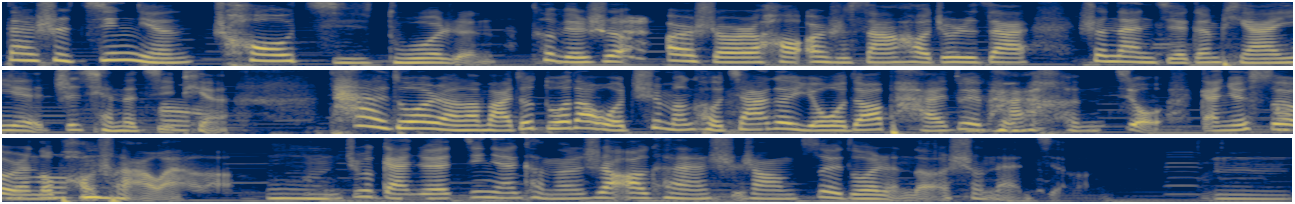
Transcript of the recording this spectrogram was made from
但是今年超级多人，特别是二十二号、二十三号，就是在圣诞节跟平安夜之前的几天，太多人了吧？就多到我去门口加个油，我都要排队排很久，感觉所有人都跑出来玩了。嗯，就感觉今年可能是奥克兰史上最多人的圣诞节了。嗯，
